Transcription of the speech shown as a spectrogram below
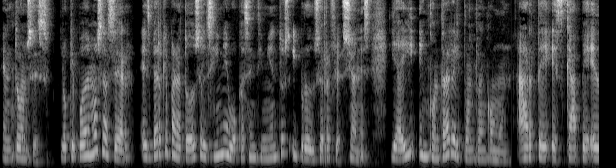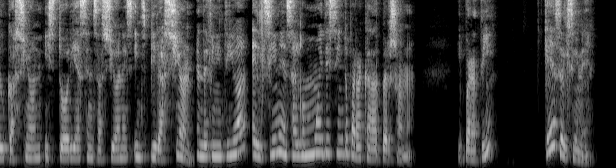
Entonces, lo que podemos hacer es ver que para todos el cine evoca sentimientos y produce reflexiones, y ahí encontrar el punto en común. Arte, escape, educación, historias, sensaciones, inspiración. En definitiva, el cine es algo muy distinto para cada persona. ¿Y para ti? ¿Qué es el cine?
